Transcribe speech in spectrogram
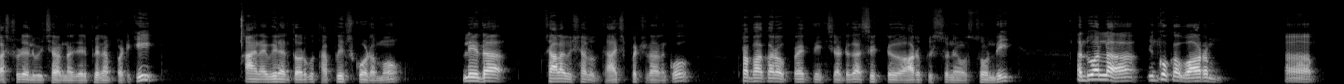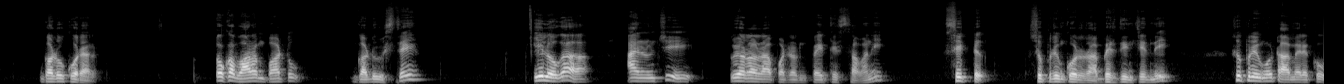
కస్టడీలో విచారణ జరిపినప్పటికీ ఆయన వీలంతవరకు తప్పించుకోవడమో లేదా చాలా విషయాలు దాచిపెట్టడానికో ప్రభాకర్ ప్రయత్నించినట్టుగా సిట్ ఆరోపిస్తూనే వస్తోంది. అందువల్ల ఇంకొక వారం గడువు కోరారు. ఒక వారం పాటు గడువు ఇస్తే ఈలోగా ఆయన నుంచి వివరాలు రాపడానికి ప్రయత్నిస్తామని సిట్ సుప్రీంకోర్టును అభ్యర్థించింది. సుప్రీంకోర్టు ఆ మేరకు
